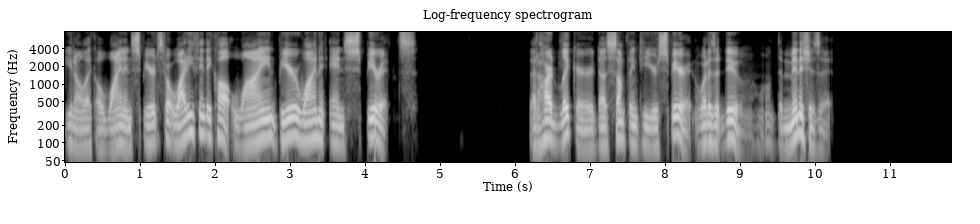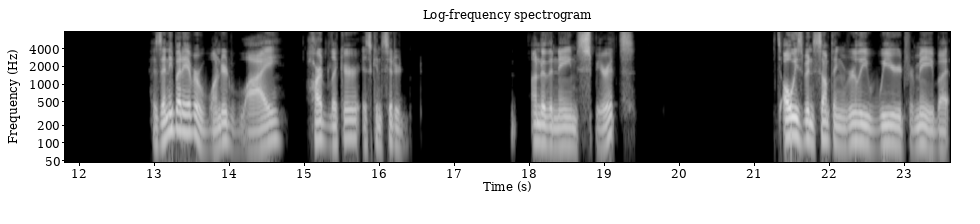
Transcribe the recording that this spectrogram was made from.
you know like a wine and spirit store? Why do you think they call it wine, beer, wine, and spirits? That hard liquor does something to your spirit. What does it do? know, diminishes it. Has anybody ever wondered why hard liquor is considered under the name spirits? It's always been something really weird for me, but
